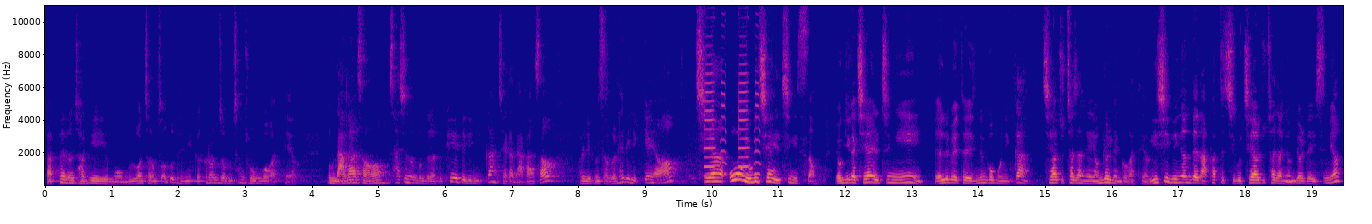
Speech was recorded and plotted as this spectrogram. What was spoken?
앞에는 자기 뭐 물건처럼 써도 되니까 그런 점은 참 좋은 것 같아요. 그럼 나가서 사시는 분들한테 피해 드리니까 제가 나가서 권리 분석을 해드릴게요. 지하, 오 여기 지하 1층 있어. 여기가 지하 1층이 엘리베이터에 있는 거 보니까 지하 주차장에 연결된 것 같아요. 22년 된 아파트 치고 지하 주차장 연결돼 있으면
